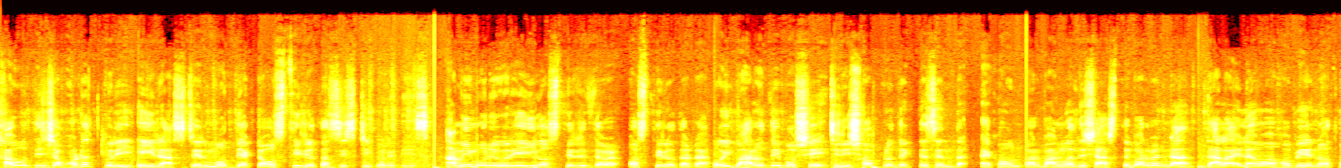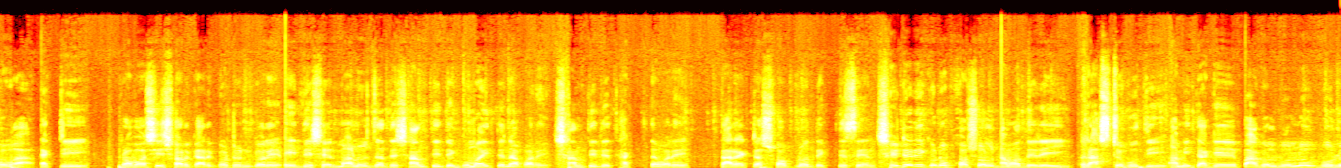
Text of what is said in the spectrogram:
শাহাবুদ্দিন সাহেব হঠাৎ করে এই রাষ্ট্রের মধ্যে একটা অস্থিরতা সৃষ্টি করে দিয়েছে। আমি মনে করি এই অস্থিরতা, অস্থিরতাটা ওই ভারতে বসে যিনি স্বপ্ন দেখতেছেন এখন আর বাংলাদেশে আসতে পারবেন না, দালাই লামা হবেন অথবা একটি প্রবাসী সরকার গঠন করে এই দেশের মানুষ যাতে শান্তিতে ঘুমাইতে না পারে, শান্তিতে থাকতে পারে তার একটা স্বপ্ন দেখতেছেন, সেটারই কোনো ফসল আমাদের এই রাষ্ট্রপতি, আমি তাকে পাগল বললেও বলব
